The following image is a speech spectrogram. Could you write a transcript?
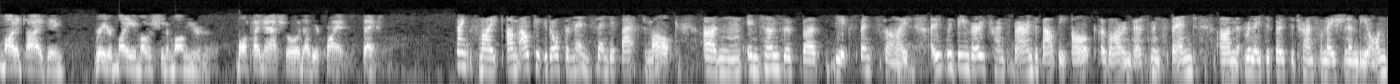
monetizing greater money in motion among your multinational and other clients? Thanks. Thanks, Mike. Um, I'll kick it off and then send it back to Mark. Um, in terms of uh, the expense side, I think we've been very transparent about the arc of our investment spend, um, related both to transformation and beyond.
